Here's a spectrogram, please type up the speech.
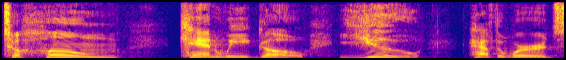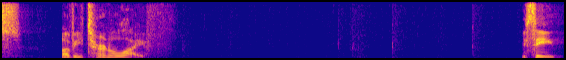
to whom can we go? You have the words of eternal life. You see,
